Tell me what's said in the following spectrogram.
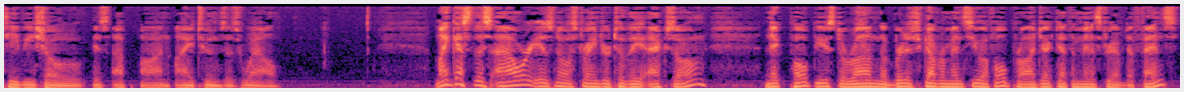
TV show is up on iTunes as well. My guest this hour is no stranger to the Zone. Nick Pope used to run the British government's UFO project at the Ministry of Defense.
